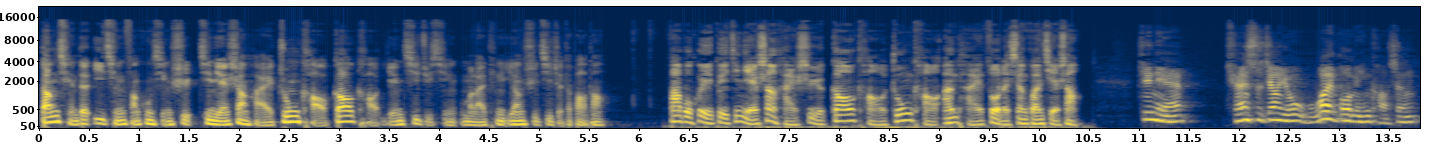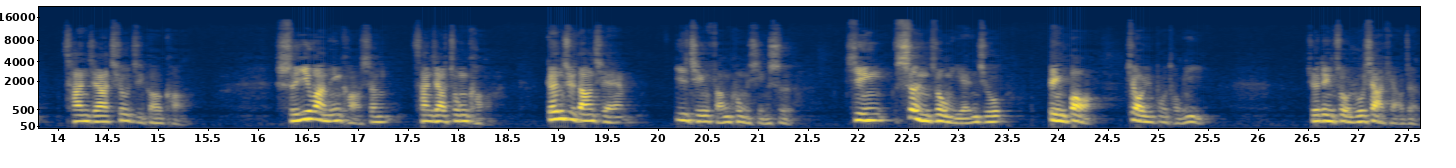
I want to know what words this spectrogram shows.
当前的疫情防控形势，今年上海中考、高考延期举行。我们来听央视记者的报道。发布会对今年上海市高考、中考安排做了相关介绍。今年全市将有五万多名考生参加秋季高考，十一万名考生。参加中考，根据当前疫情防控形势，经慎重研究，并报教育部同意，决定做如下调整：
